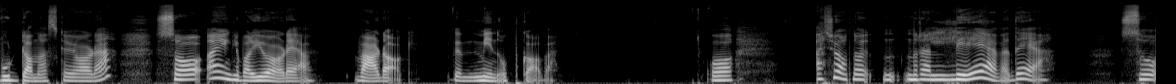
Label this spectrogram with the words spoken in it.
hvordan jeg skal gjøre det. Så jeg egentlig bare gjør det hver dag. Det er min oppgave. Og jeg tror at når, når jeg lever det, så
